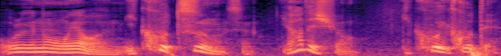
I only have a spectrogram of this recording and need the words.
俺の親は、行こう2なんですよ。嫌でしょ行こう行こうって。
